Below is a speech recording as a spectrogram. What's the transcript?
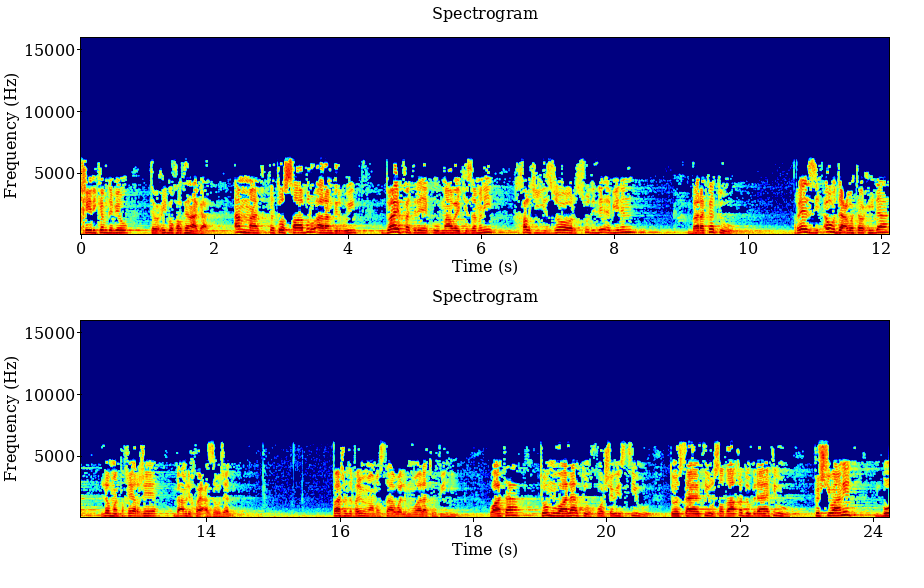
خێری کەم دەبێت و تەوحید بۆ خەڵکە ناگات. ئەمما کە تۆ سابر و ئارامگر بووی دوای فترەیەک و ماوەیەکی زەمەنی خەڵکی زۆر سوود لێ ئەبینن بەرەکەت و ڕێزی ئەو دعوە تەوحیدا لەو منطقەی ڕژێ بە ئەمری خۆی عز وجل پاشان دەفەرمی مامۆستا والموالات فيه واتا تۆ موالات و خۆشەویستی و دۆستایەتی و سەداقەت و برایەتی و پشتیوانیت بۆ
